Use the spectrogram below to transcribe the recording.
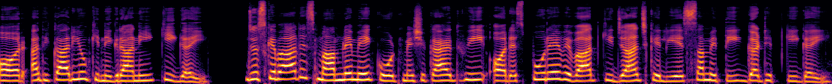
और अधिकारियों की निगरानी की गई, जिसके बाद इस मामले में कोर्ट में शिकायत हुई और इस पूरे विवाद की जाँच के लिए समिति गठित की गई।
